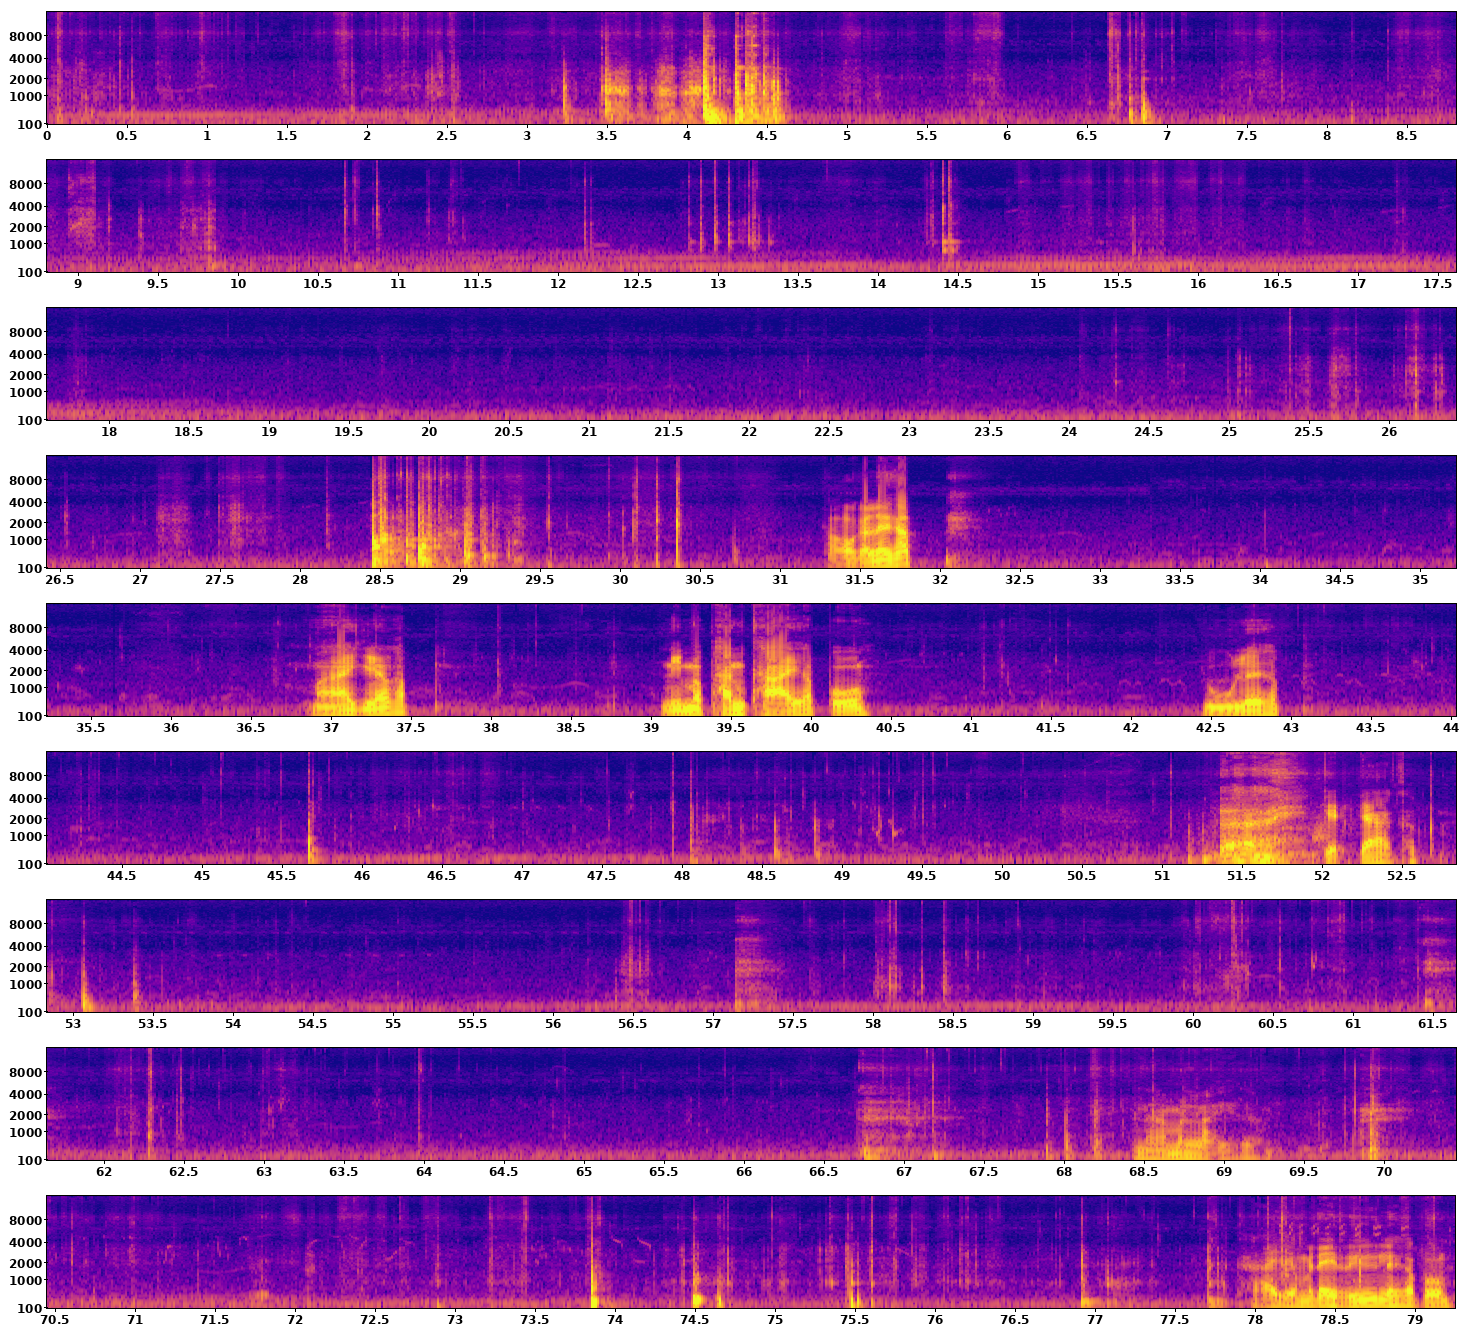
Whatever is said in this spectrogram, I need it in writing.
กันเลยครับ มาอีกแล้วครับนี่มาพันขายครับผมอยู่เลยครับเอ้ยแกะยากครับ น้ำมันไหลครับขายยังไม่ได้รื้อเลยครับผม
